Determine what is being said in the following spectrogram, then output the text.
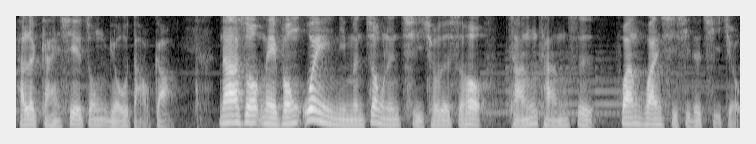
他的感谢中有祷告。那他说，每逢为你们众人祈求的时候，常常是欢欢喜喜的祈求。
